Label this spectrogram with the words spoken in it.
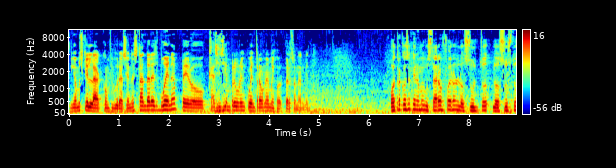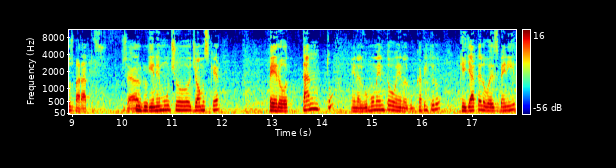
digamos que la configuración estándar es buena, pero casi siempre uno encuentra una mejor personalmente. Otra cosa que no me gustaron fueron los sustos, los sustos baratos. O sea, tiene mucho jumpscare, pero tanto en algún momento o en algún capítulo que ya te lo ves venir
